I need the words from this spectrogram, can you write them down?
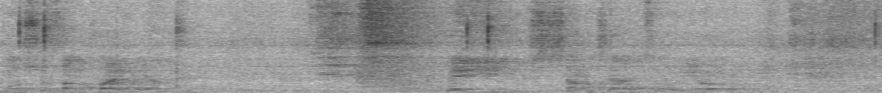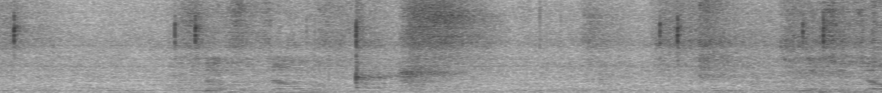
魔术方块一样。可以上下左右、顺时针、逆时针，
